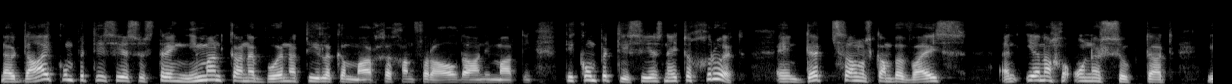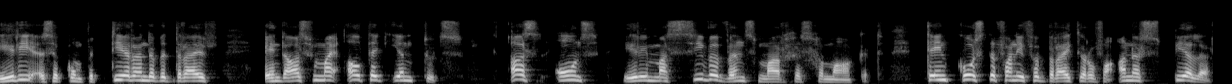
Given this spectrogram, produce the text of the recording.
Nou daai kompetisie is so streng, niemand kan 'n bonatuurlike marge gaan verhaal daar in die mark nie. Die kompetisie is net te groot en dit sal ons kan bewys in enige ondersoek dat hierdie is 'n kompeterende bedryf En daar's vir my altyd een toets. As ons hierdie massiewe winsmarges gemaak het ten koste van die verbruiker of 'n ander speler,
